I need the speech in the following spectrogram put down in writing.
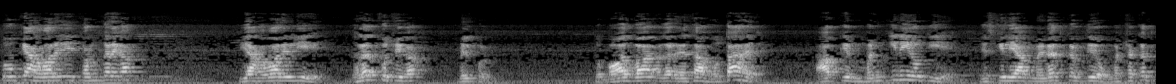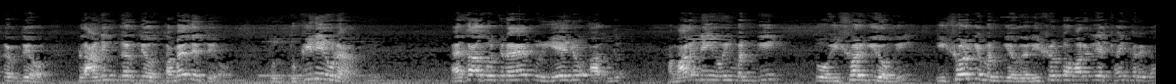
तो क्या हमारे लिए कम करेगा? या हमारे लिए गलत सोचेगा बिल्कुल। तो बहुत बार अगर ऐसा होता है, आपके मन की नहीं होती है, जिसके लिए आप मेहनत करते हो, मशक्कत करते हो प्लानिंग करते हो, समय देते हो तो दुखी नहीं होना। ऐसा सोचना है तो ये जो हमारी नहीं हुई मन की तो ईश्वर की होगी। ईश्वर के मन की होगी ईश्वर तो हमारे लिए अच्छा ही करेगा,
